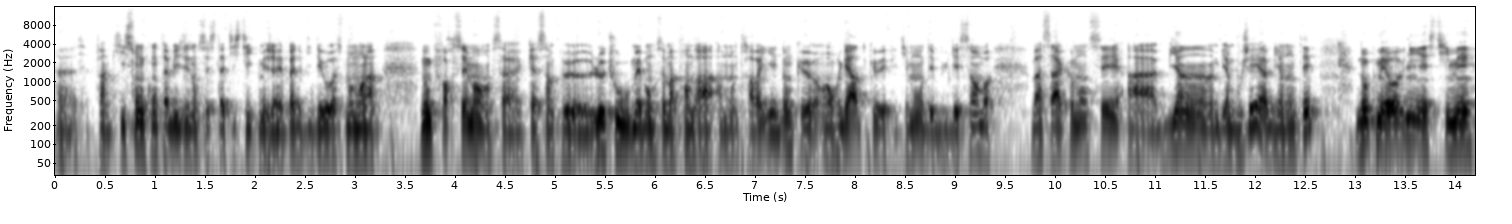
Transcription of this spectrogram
enfin qui sont comptabilisés dans ces statistiques, mais j'avais pas de vidéo à ce moment-là. Donc forcément, ça casse un peu le tout, mais bon, ça m'apprendra à moins travailler. Donc euh, on regarde que effectivement au début décembre, bah, ça a commencé à bien, bien bouger, à bien monter. Donc mes revenus estimés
